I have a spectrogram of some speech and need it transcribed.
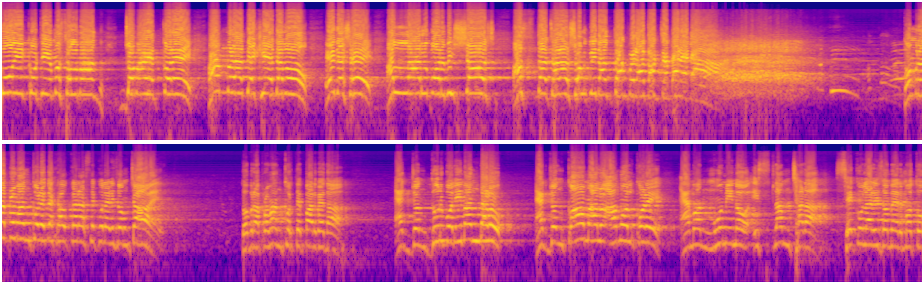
দুই কোটি মুসলমান জমায়েত করে আমরা দেখিয়ে দেব, এদেশে আল্লাহর উপর বিশ্বাস, আস্থা ছাড়া সংবিধান থাকবে না, থাকতে পারে না। তোমরা প্রমাণ করে দেখাও কারা সেকুলারিজম চায়। তোমরা প্রমাণ করতে পারবে না। একজন দুর্বল ইমানদারও একজন কম আলো আমল করে এমন মুমিনও ইসলাম ছাড়া সেকুলারিজমের মতো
